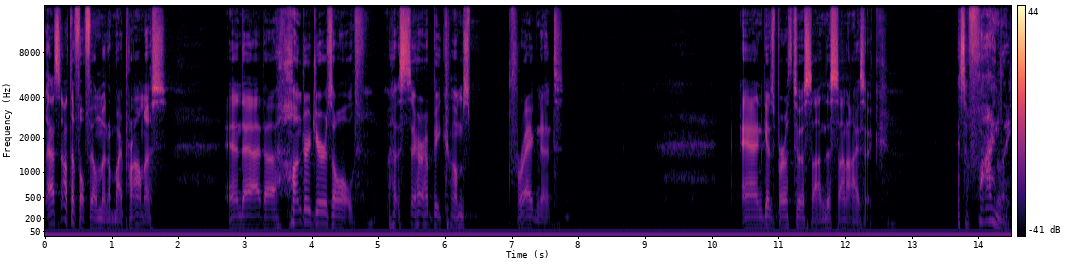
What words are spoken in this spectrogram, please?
that's not the fulfillment of my promise. And at a hundred years old, Sarah becomes pregnant and gives birth to a son, this son Isaac. And so finally,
